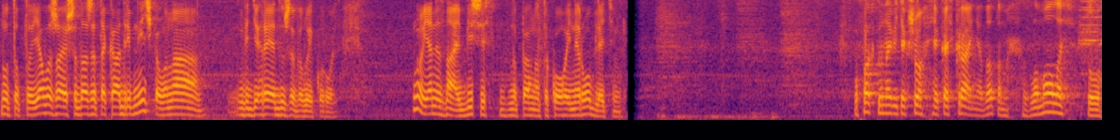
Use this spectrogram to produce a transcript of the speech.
Ну, тобто, я вважаю, що навіть така дрібничка, вона відіграє дуже велику роль. Ну, я не знаю, більшість, напевно, такого і не роблять. По факту, навіть якщо якась крайня да, там, зламалась, то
